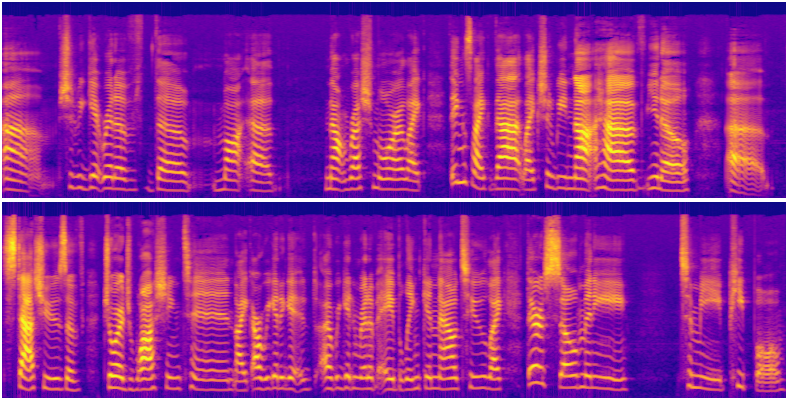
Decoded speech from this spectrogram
um should we get rid of the uh Mount Rushmore like things like that like should we not have, you know, uh statues of George Washington. Like, are we gonna get? Are we getting rid of Abe Lincoln now too? Like, there are so many, to me, people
